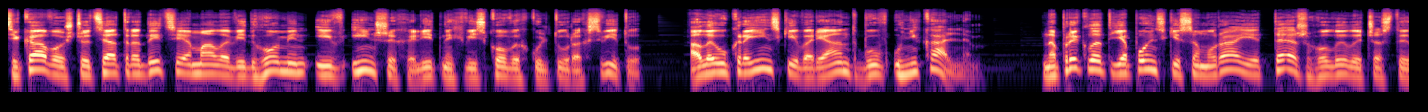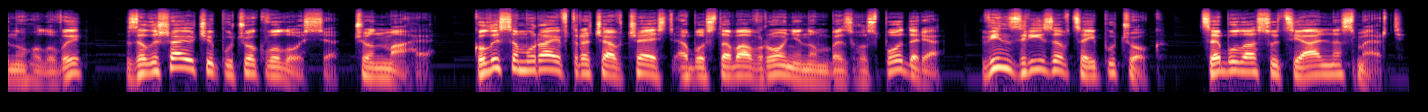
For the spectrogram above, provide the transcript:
Цікаво, що ця традиція мала відгомін і в інших елітних військових культурах світу, але український варіант був унікальним. Наприклад, японські самураї теж голили частину голови, залишаючи пучок волосся чонмаге. Коли самурай втрачав честь або ставав роніном без господаря, він зрізав цей пучок. Це була соціальна смерть.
